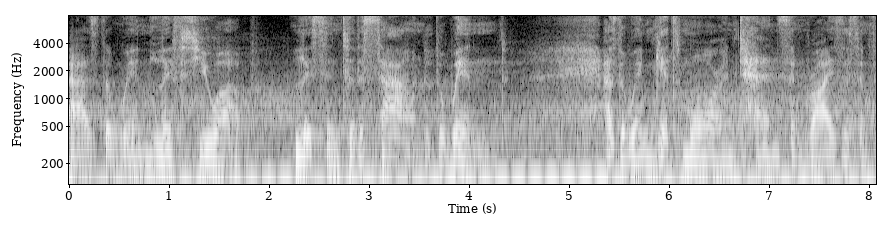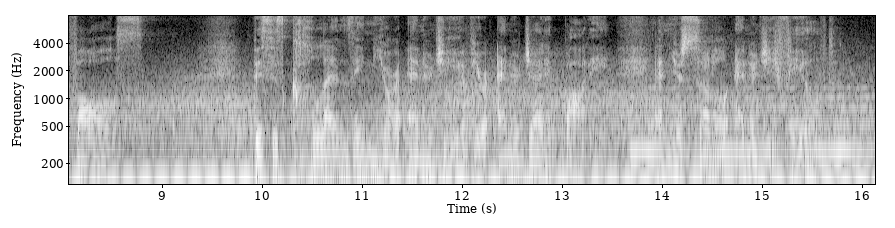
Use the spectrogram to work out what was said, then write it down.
As the wind lifts you up, Listen to the sound of the wind as the wind gets more intense and rises and falls. This is cleansing your energy of your energetic body and your subtle energy field.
